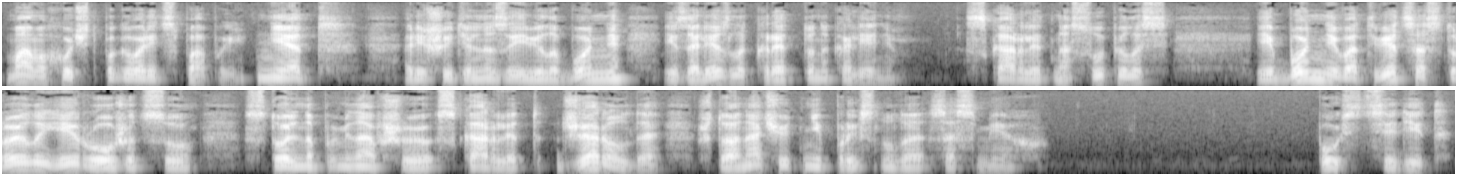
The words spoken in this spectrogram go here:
«Мама хочет поговорить с папой». «Нет», — решительно заявила Бонни и залезла к Ретту на колени. Скарлетт насупилась, и Бонни в ответ состроила ей рожицу, столь напоминавшую Скарлетт Джералда, что она чуть не прыснула со смеху. «Пусть сидит»,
